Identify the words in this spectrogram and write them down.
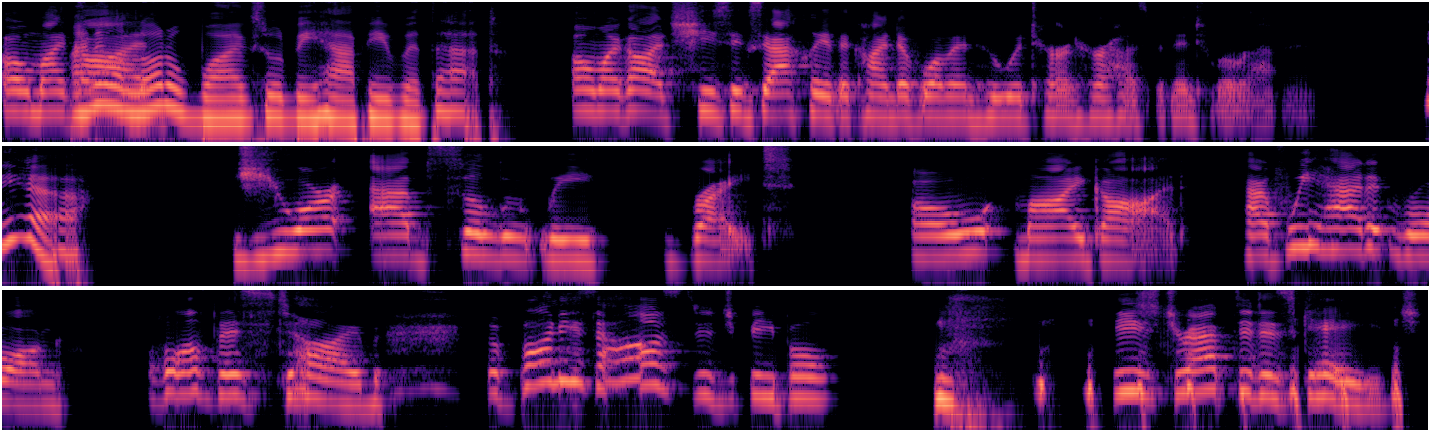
oh my god. I know a lot of wives would be happy with that. oh my god, she's exactly the kind of woman who would turn her husband into a rabbit. Yeah. You are absolutely right. Oh my god. Have we had it wrong all this time? The bunny's a hostage, people. He's trapped in his cage.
